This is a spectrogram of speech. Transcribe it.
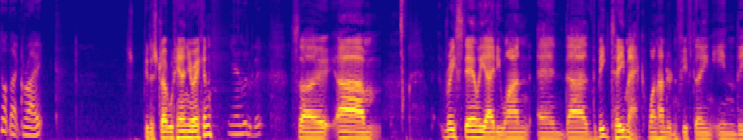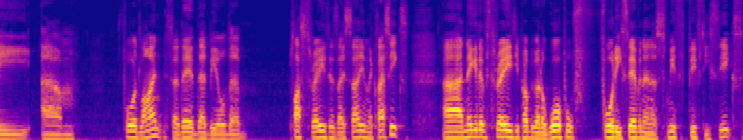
not that great. Bit of struggle town, you reckon? Yeah, a little bit. So, um, Rhys Stanley, 81, and uh, the big T Mac, 115 in the um, forward line. So, there, that'd be all the plus threes, as they say in the classics. Uh, negative threes, you probably got a Warple 47 and a Smith 56.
